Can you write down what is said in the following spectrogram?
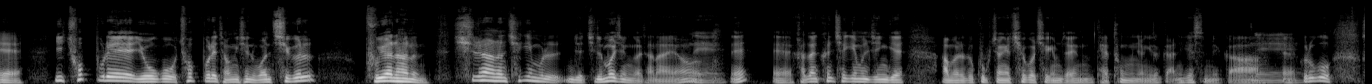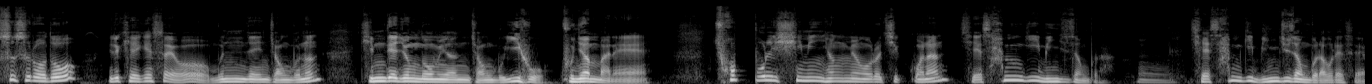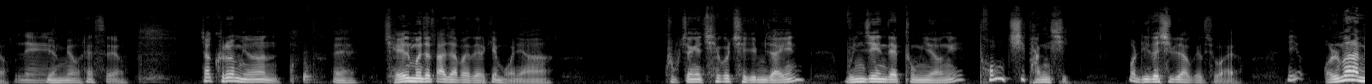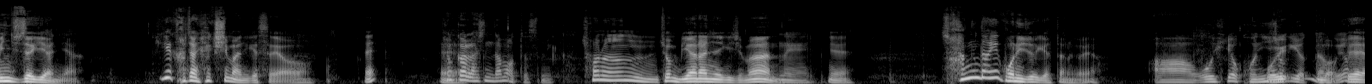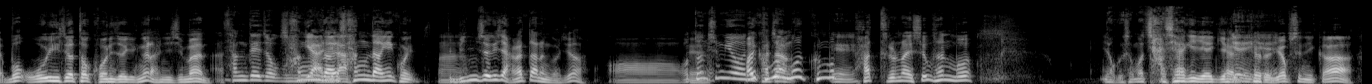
예. 이 촛불의 요구, 촛불의 정신 원칙을 구현하는 실현하는 책임을 이제 짊어진 거잖아요. 네. 예? 예, 가장 큰 책임을 진 게 아무래도 국정의 최고 책임자인 대통령일 거 아니겠습니까? 네. 예, 그리고 스스로도 이렇게 얘기했어요. 문재인 정부는 김대중 노무현 정부 이후 9년 만에 촛불 시민혁명으로 집권한 제3기 민주정부다. 음. 제3기 민주정부라고 그랬어요. 네. 명명을 했어요. 자, 그러면, 예, 제일 먼저 따져봐야 될 게 뭐냐. 국정의 최고 책임자인 문재인 대통령의 통치 방식, 뭐 리더십이라고 해도 좋아요. 이 얼마나 민주적이었냐. 이게 가장 핵심 아니겠어요. 예? 예. 평가를 하신다면 어떻습니까? 저는 좀 미안한 얘기지만, 네. 예. 상당히 권위적이었다는 거예요. 아, 오히려 오히- 권위적이었다고요? 뭐, 예, 뭐 오히려 더 권위적인 건 아니지만 아, 상대적인 게 상당히 아니라 상당히 권위, 아. 민주적이지 않았다는 거죠. 어, 어떤 예. 측면이 아니, 가장 뭐, 그건 뭐, 예. 다 드러나 있어요. 우선 뭐, 여기서 뭐 자세하게 얘기할 예, 필요는 예. 없으니까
